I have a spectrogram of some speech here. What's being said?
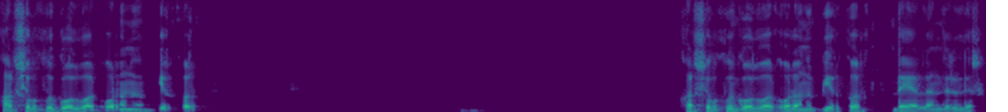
Karşılıklı gol var oranı 1.40. Karşılıklı gol var oranı 1.40 değerlendirilir.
